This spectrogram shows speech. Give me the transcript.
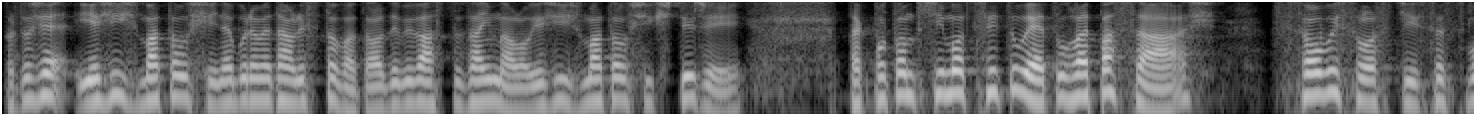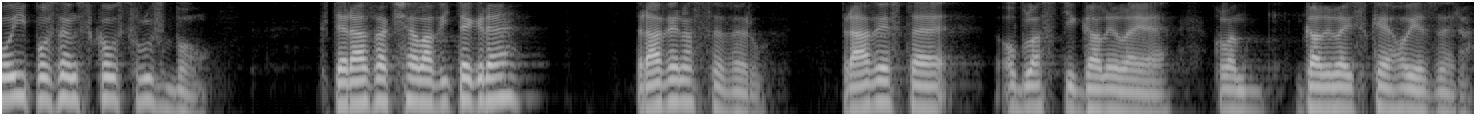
Protože Ježíš v Matouši, nebudeme tam listovat, ale kdyby vás to zajímalo, Ježíš v Matouši 4, tak potom přímo cituje tuhle pasáž v souvislosti se svojí pozemskou službou, která začala, víte kde? Právě na severu. Právě v té oblasti Galileje, kolem Galilejského jezera.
